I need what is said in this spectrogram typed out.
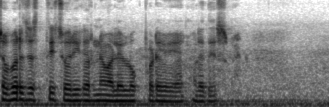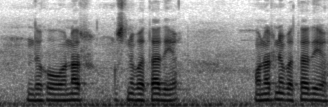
ज़बरदस्ती चोरी करने वाले लोग पड़े हुए हैं हमारे देश में। देखो ओनर उसने बता दिया। ओनर ने बता दिया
